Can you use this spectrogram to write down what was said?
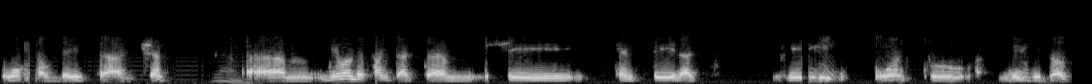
one of this uh, addiction. No. Um, given the fact that um, she can see that he wants to leave the drug,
